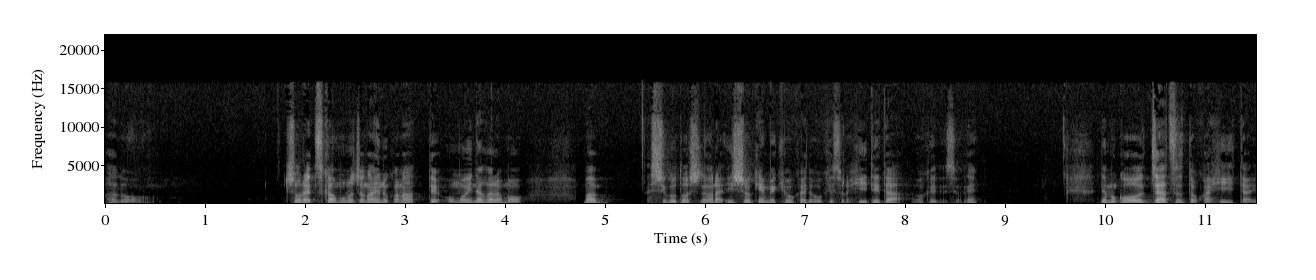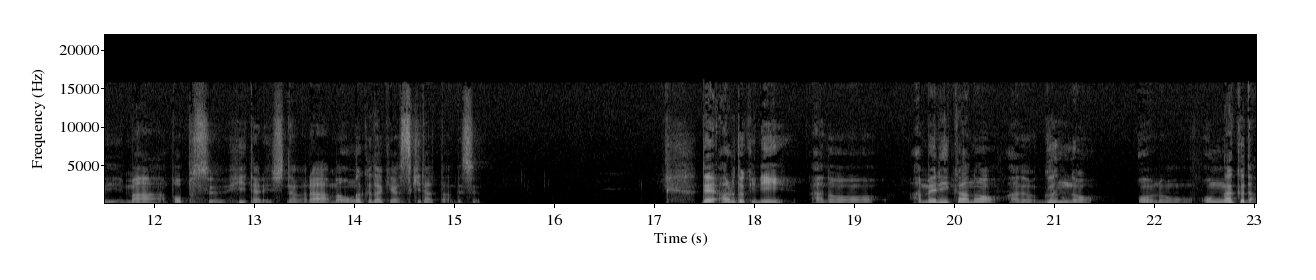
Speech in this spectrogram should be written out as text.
あ、あの将来使うものじゃないのかなって思いながらも、まあ、仕事をしながら一生懸命教会でオーケストラ弾いていたわけですよね。でもこうジャズとか弾いたり、まあ、ポップス弾いたりしながら、まあ、音楽だけは好きだったんです。である時にあのアメリカのあの軍のあの音楽団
